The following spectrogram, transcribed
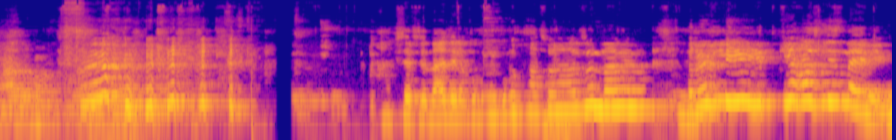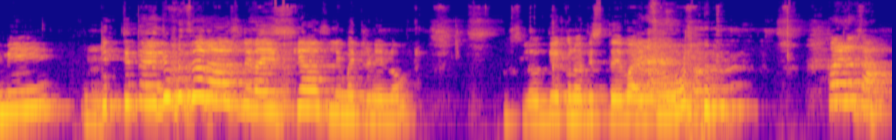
माझं हो. अक्षरशः दाजीला बघून बघून हसून हसून ना रडली इतकी हसलीच नाही मी. मी कितीतरी दिवस झाला हसले नाही इतकी हसली मैत्रिणीनं. देखणं दिसतंय बाई. कळलं का?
